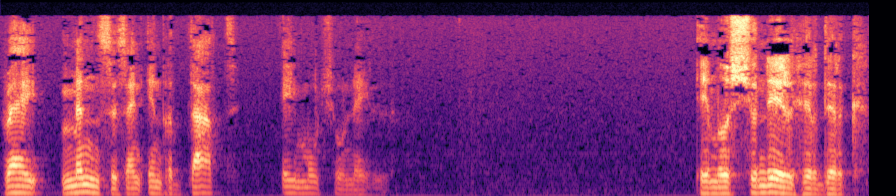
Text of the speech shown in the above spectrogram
Wij mensen zijn inderdaad emotioneel. Emotioneel, heer Dirk.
